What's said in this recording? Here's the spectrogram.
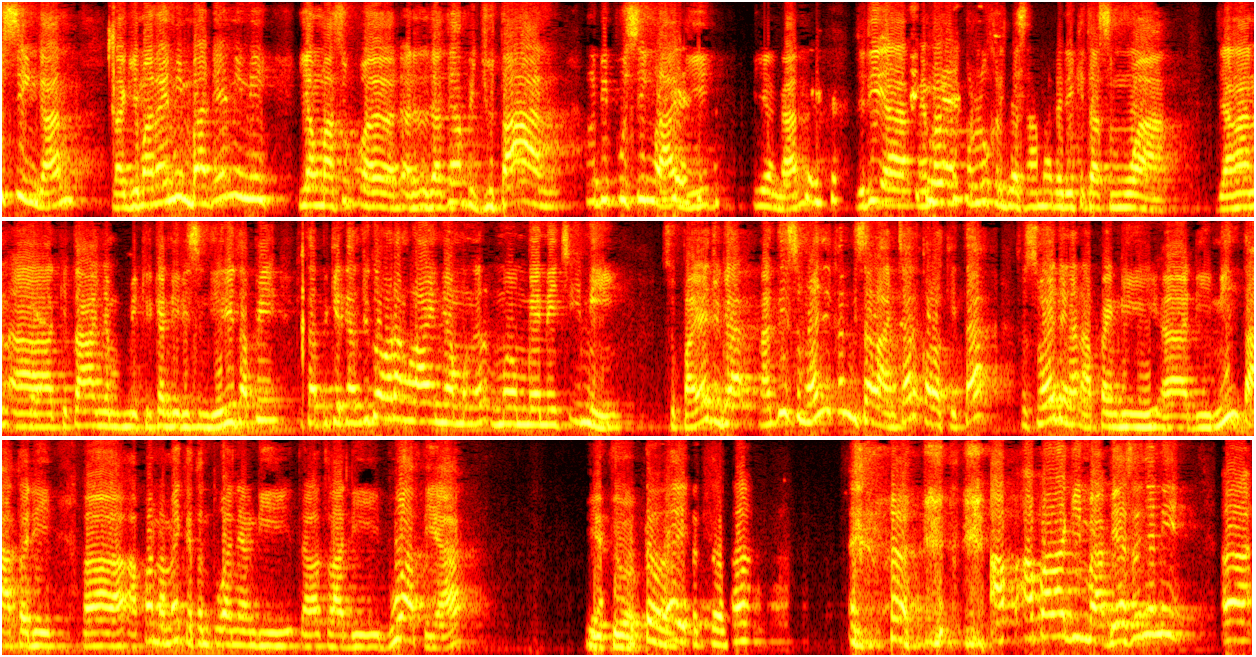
pusing kan? Nah gimana ini Mbak Deni nih yang masuk uh, datanya sampai jutaan, lebih pusing lagi, iya kan? Jadi ya memang yeah. perlu kerjasama dari kita semua. Jangan uh, kita hanya memikirkan diri sendiri, tapi kita pikirkan juga orang lain yang memanage ini supaya juga nanti semuanya kan bisa lancar kalau kita sesuai dengan apa yang di, uh, diminta atau di uh, apa namanya ketentuan yang di, telah, telah dibuat ya. ya gitu. Betul, Baik. betul. Uh, apalagi Mbak, biasanya nih uh,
